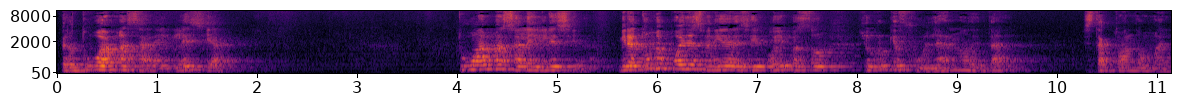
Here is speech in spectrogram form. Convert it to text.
pero tú amas a la iglesia. Tú amas a la iglesia. Mira, tú me puedes venir a decir, oye pastor, yo creo que fulano de tal está actuando mal.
